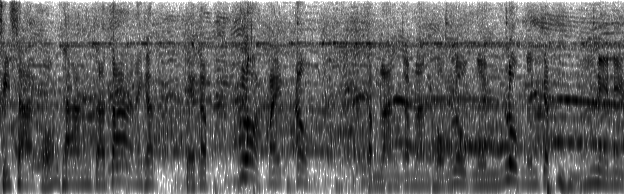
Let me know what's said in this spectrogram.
ศีรษะของทางตาต้านะครับแกก็รอดไปเอ้า กำลังกำลังของโลกเงิน โลกเงินกับนี่นี่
